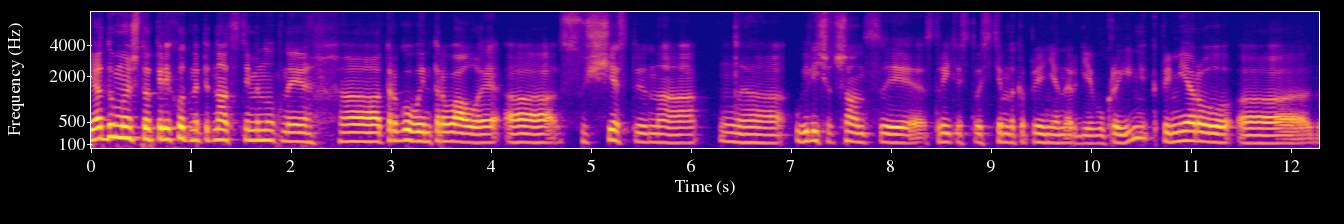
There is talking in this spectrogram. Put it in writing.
Я думаю, что переход на 15-минутные э, торговые интервалы э, существенно э, увеличит шансы строительства систем накопления энергии в Украине. К примеру, э,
